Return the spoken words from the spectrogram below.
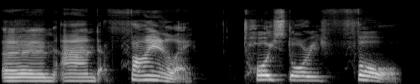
Um, and finally, Toy Story Four.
